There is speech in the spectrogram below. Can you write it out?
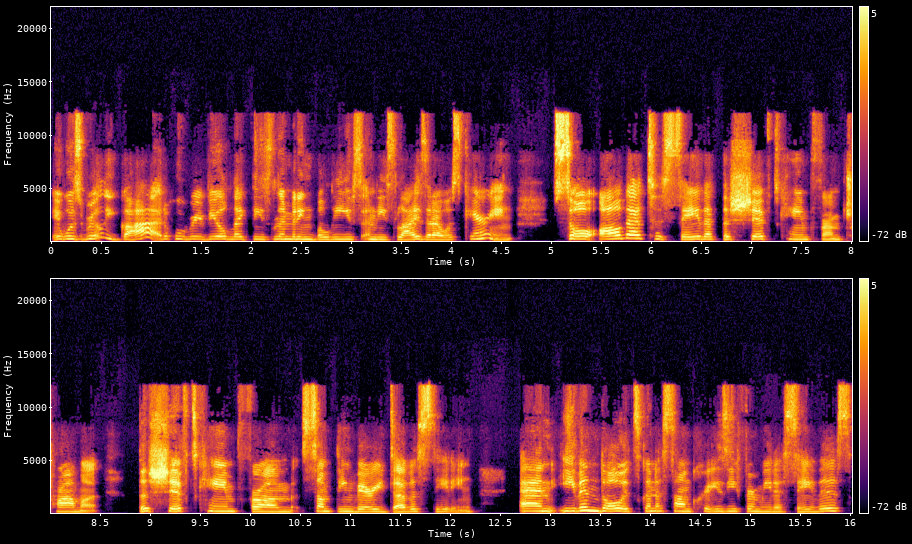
it was really God who revealed like these limiting beliefs and these lies that I was carrying. So, all that to say that the shift came from trauma, the shift came from something very devastating. And even though it's going to sound crazy for me to say this,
